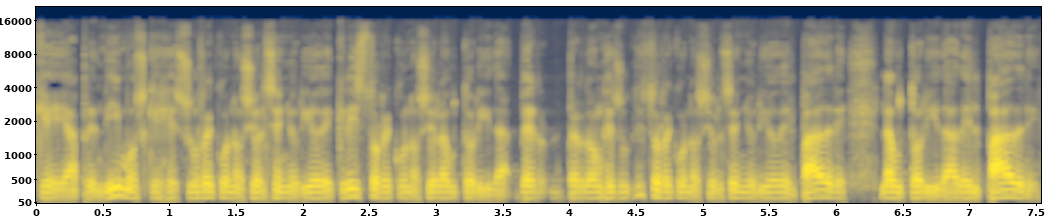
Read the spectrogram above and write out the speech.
que aprendimos que Jesús reconoció el señorío de Cristo, reconoció la autoridad, perdón, Jesucristo reconoció el señorío del Padre, la autoridad del Padre.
